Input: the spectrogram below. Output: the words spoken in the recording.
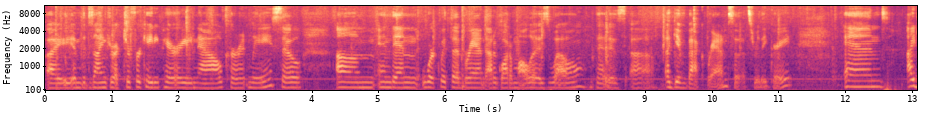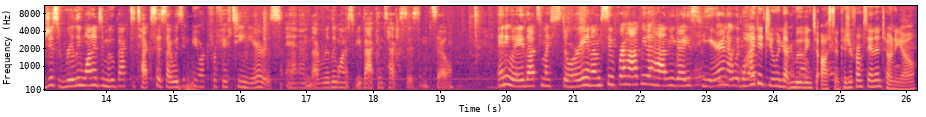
I am the design director for Katy Perry now, currently. So, um, and then work with a brand out of Guatemala as well that is uh, a give back brand. So that's really great. And I just really wanted to move back to Texas. I was in New York for 15 years and I really wanted to be back in Texas. And so, anyway, that's my story. And I'm super happy to have you guys here. And I would Why did you end up moving to Austin? Because you're from San Antonio.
